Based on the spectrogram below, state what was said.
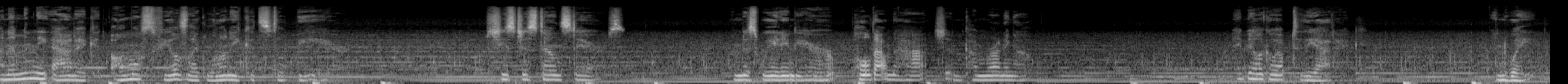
When I'm in the attic, it almost feels like Lonnie could still be here. She's just downstairs. I'm just waiting to hear her pull down the hatch and come running up. Maybe I'll go up to the attic and wait.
